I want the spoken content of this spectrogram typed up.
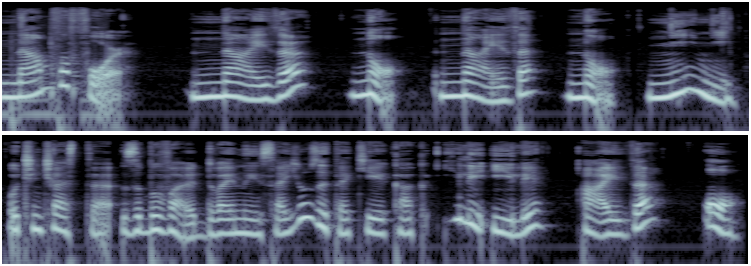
Number four. Neither, no. Neither, no. Ни-ни. Очень часто забывают двойные союзы, такие как или-или, either, о.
